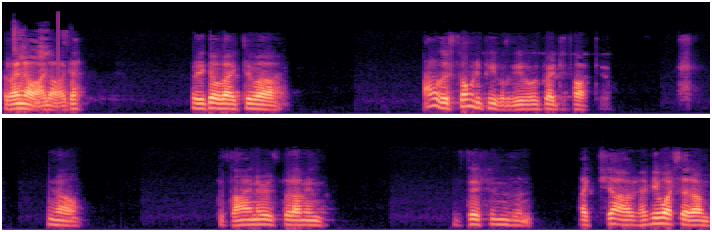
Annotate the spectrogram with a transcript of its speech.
but I know, I know, I guess. But you go back to uh, I don't know. There's so many people to be really great to talk to. You know, designers, but I mean, musicians and like job. Have you watched that um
